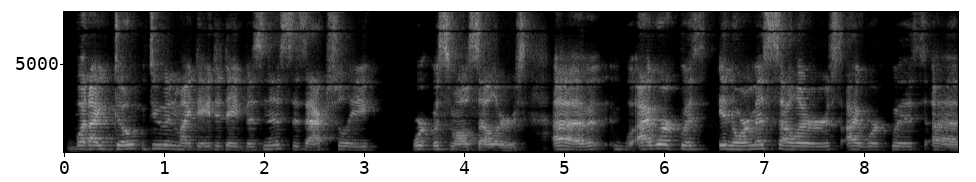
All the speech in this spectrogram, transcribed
what i don't do in my day-to-day business is actually work with small sellers. Uh, i work with enormous sellers. I work with uh,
